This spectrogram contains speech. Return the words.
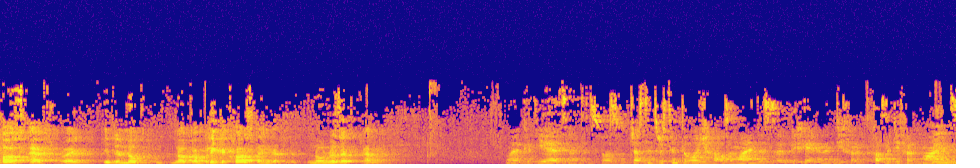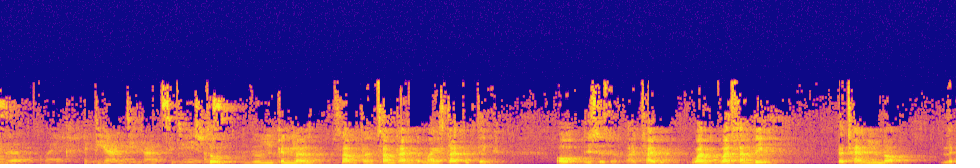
cause have, right? If you no not complete the cause, then no result coming. Like it, yes, and it was just interesting to watch how the mind is uh, behaving in different, how the different minds uh, like appear in different situations. So you can learn. Sometimes, sometimes the mind start to think, oh, this is, a, I try to want, want something. That time you not let,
